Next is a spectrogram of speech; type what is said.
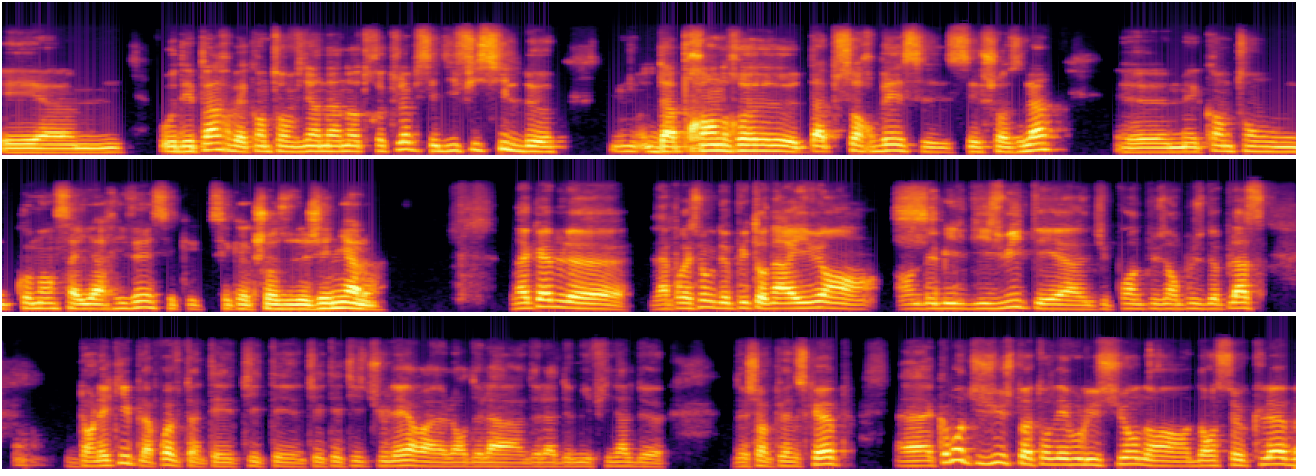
Et euh, au départ, ben, quand on vient d'un autre club, c'est difficile d'apprendre, d'absorber ces, choses-là. Euh, mais quand on commence à y arriver, c'est quelque chose de génial. On a quand même l'impression que depuis ton arrivée en, en 2018, et, euh, tu prends de plus en plus de place dans l'équipe. La preuve, tu étais titulaire lors de la, de la demi-finale de, Champions Cup. comment tu juges, toi, ton évolution dans, ce club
